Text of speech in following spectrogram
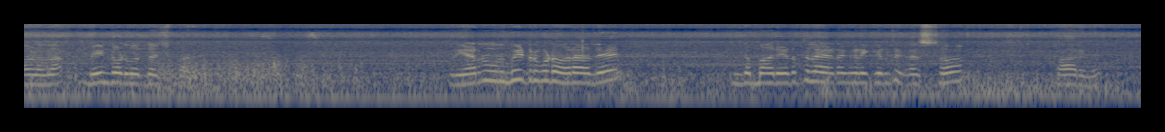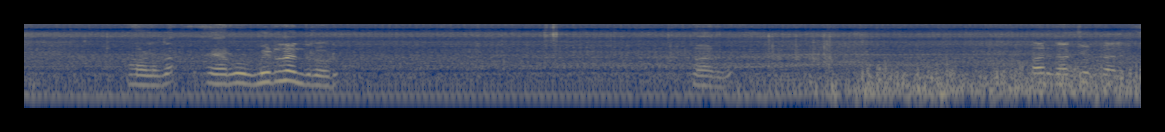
அவ்வளோதான் மெயின் ரோடு வந்தாச்சு பாருங்க. ஒரு இரநூறு மீட்ரு கூட வராது. இந்த மாதிரி இடத்துல இடம் கிடைக்கிறது கஷ்டம். பாருங்கள் அவ்வளோதான் இரநூறு மீட்டர் தான் இந்த ரோடு பாருங்கள் பாருங்க அர்ஜுன் காலேஜ்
